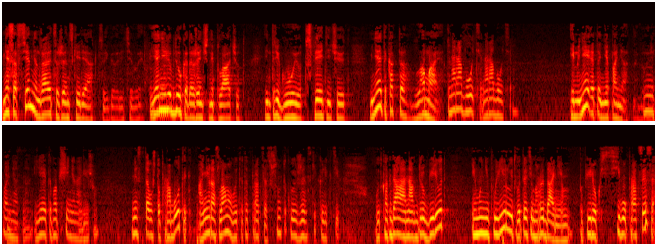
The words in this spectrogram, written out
Мне совсем не нравятся женские реакции, говорите вы. Угу. Я не люблю, когда женщины плачут, интригуют, сплетничают. Меня это как-то ломает. На работе, на работе. И мне это непонятно. Непонятно. Вы. Я это вообще ненавижу. Вместо того, чтобы работать, они разламывают этот процесс. Что такое женский коллектив? Вот когда она вдруг берет и манипулирует вот этим рыданием поперек всего процесса,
